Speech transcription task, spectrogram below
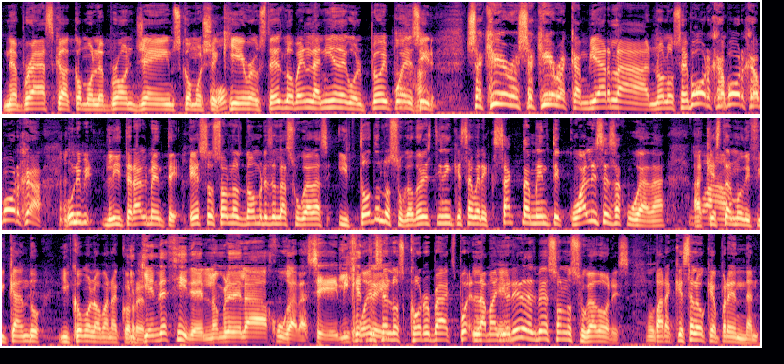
Nebraska, como LeBron James, como Shakira. Ustedes lo ven en la línea de golpeo y puede decir Shakira, Shakira, cambiarla, no lo sé, Borja, Borja, Borja. Literalmente, esos son los nombres de las jugadas y todos los jugadores tienen que saber exactamente cuál es esa jugada, a qué están modificando y cómo la van a ¿Y correr. quién decide el nombre de la jugada? Se elige Pueden entre- ser los quarterbacks, pues, la mayoría de las veces son los jugadores, para que es algo que aprendan.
